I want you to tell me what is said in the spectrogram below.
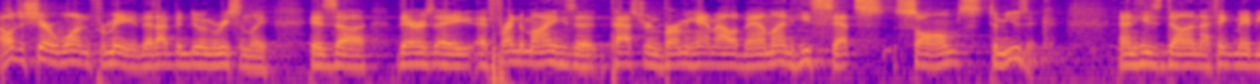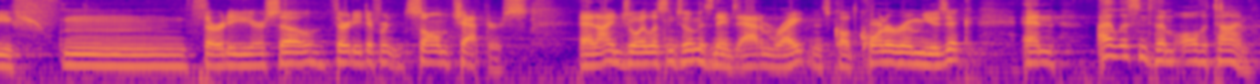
I'll just share one for me that I've been doing recently. Is uh, there's a, a friend of mine. He's a pastor in Birmingham, Alabama, and he sets psalms to music and he's done i think maybe mm, 30 or so 30 different psalm chapters and I enjoy listening to him. His name's Adam Wright, and it's called Corner Room Music. And I listen to them all the time.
